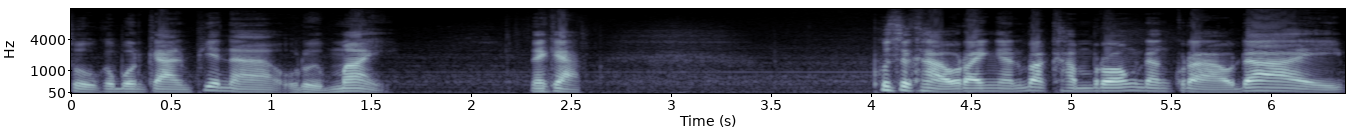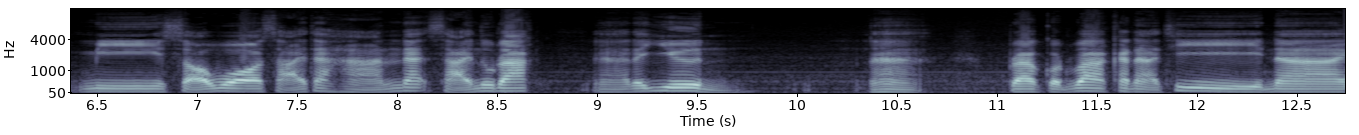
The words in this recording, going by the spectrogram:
สู่กระบวนการพิจารณาหรือไม่นะครับ ผู้สื่อข่าวรายงานว่าคำร้องดังกล่าวได้มีสวสายทหารและสายนุรักษ์นะได้ยื่นนะปปรากฏว่าขณะที่นาย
